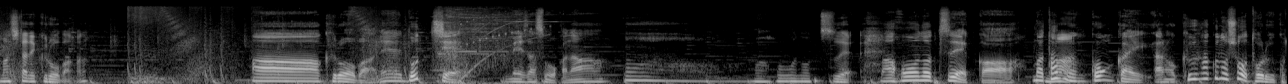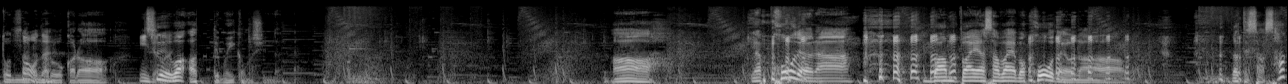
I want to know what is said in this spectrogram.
真下でクローバーかな。あー、クローバーね。どっちへ目指そうかな。魔法の杖。魔法の杖か。まあ多ま分今回、あの空白の書を取ることになるだろうから、いいんじゃない？杖はあってもいいかもしれない。ああ。いや、こうだよな。ヴァンパイアサバイバーこうだよな。だってさ、さっ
